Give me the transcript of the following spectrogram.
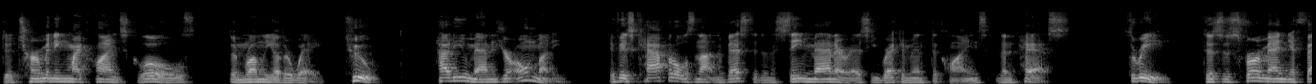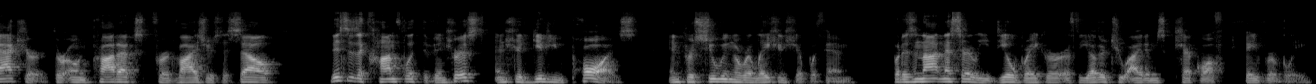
determining my client's goals, then run the other way. Two, how do you manage your own money? If his capital is not invested in the same manner as he recommends to clients, then pass. Three, does his firm manufacture their own products for advisors to sell? This is a conflict of interest and should give you pause in pursuing a relationship with him, but is not necessarily a deal breaker if the other two items check off favorably.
